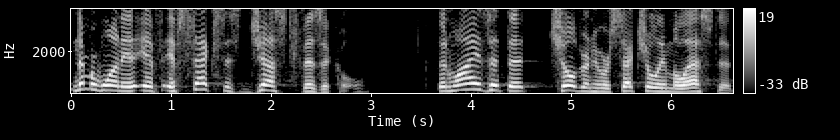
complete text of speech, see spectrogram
Number one, if, if sex is just physical, then why is it that children who are sexually molested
